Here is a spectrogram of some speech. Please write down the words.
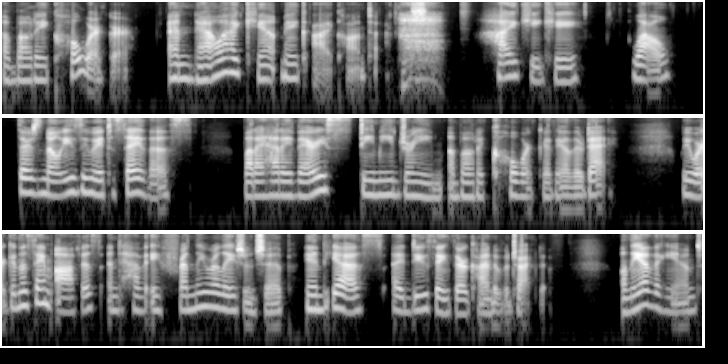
About a Coworker, and Now I Can't Make Eye Contact. Hi, Kiki. Well, there's no easy way to say this, but I had a very steamy dream about a coworker the other day. We work in the same office and have a friendly relationship, and yes, I do think they're kind of attractive. On the other hand,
